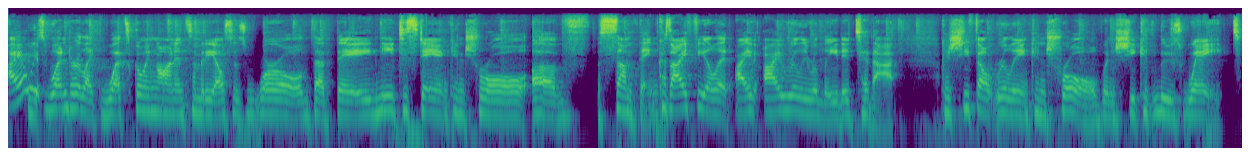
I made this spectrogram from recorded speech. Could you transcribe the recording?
I always wonder like what's going on in somebody else's world that they need to stay in control of something because I feel it I I really related to that because she felt really in control when she could lose weight.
